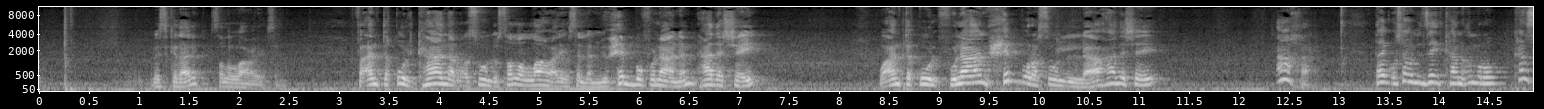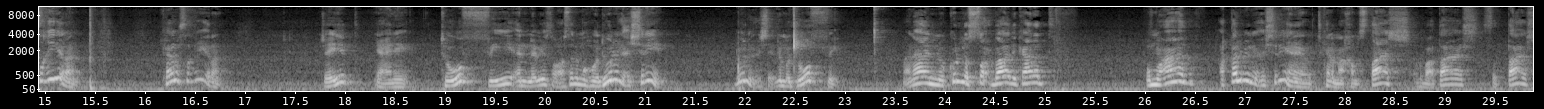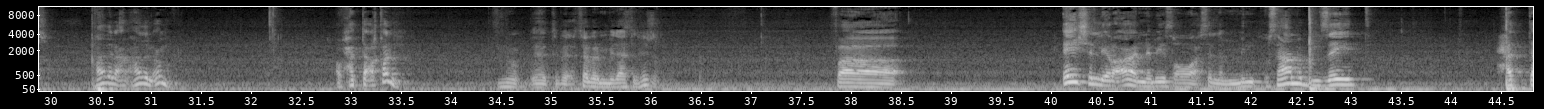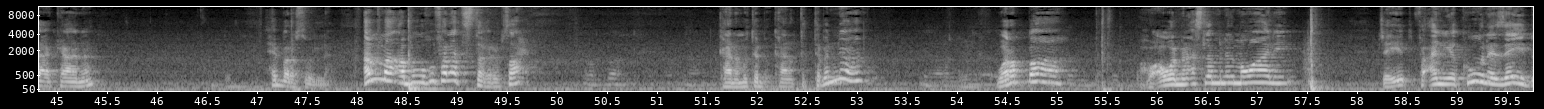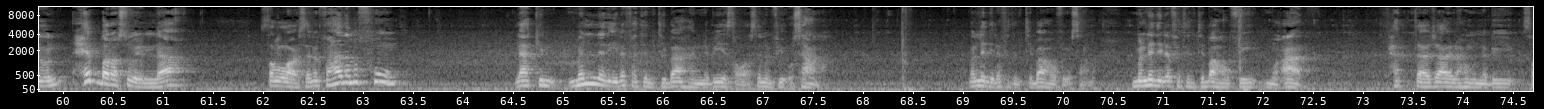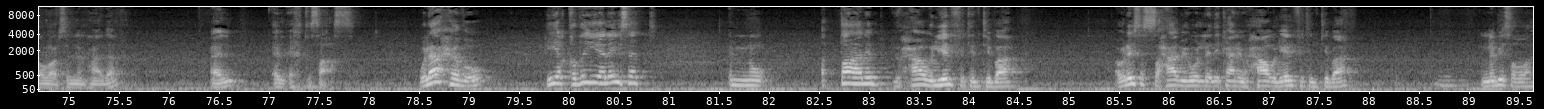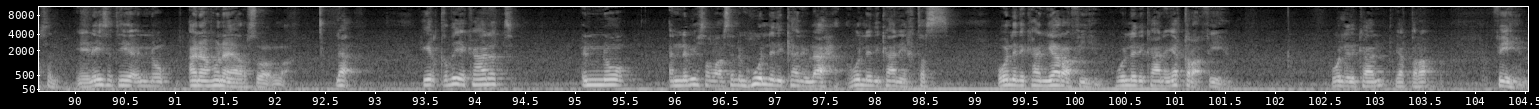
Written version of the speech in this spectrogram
أليس كذلك؟ صلى الله عليه وسلم. فأن تقول كان الرسول صلى الله عليه وسلم يحب فلانا هذا شيء وأن تقول فلان حب رسول الله هذا شيء آخر. طيب أسامة بن زيد كان عمره كان صغيرا. كان صغيرا. جيد؟ يعني توفي النبي صلى الله عليه وسلم وهو دون العشرين. دون العشرين لما توفي. معناه إنه كل الصحبة هذه كانت ومعاذ أقل من 20 يعني نتكلم عن 15 14 16 هذا هذا العمر. أو حتى أقل. إنه يعتبر من بداية الهجرة. ف إيش اللي رآه النبي صلى الله عليه وسلم من أسامة بن زيد حتى كان حب رسول الله؟ أما أبوه فلا تستغرب صح؟ كان متب... كان قد تبناه. ورباه. وهو أول من أسلم من الموالي. جيد. فأن يكون زيد حب رسول الله صلى الله عليه وسلم فهذا مفهوم. لكن ما الذي لفت انتباه النبي صلى الله عليه وسلم في أسامة؟ ما الذي لفت انتباهه في أسامة؟ ما الذي لفت انتباهه في معاذ؟ حتى جعل لهم النبي صلى الله عليه وسلم هذا ال- الاختصاص. ولاحظوا هي القضية ليست إنه الطالب يحاول يلفت انتباه أو ليس الصحابي هو الذي كان يحاول يلفت انتباه النبي صلى الله عليه وسلم. يعني ليست هي إنه أنا هنا يا رسول الله. لا. هي القضية كانت إنه النبي صلى الله عليه وسلم هو الذي كان يلاحظ هو الذي كان يختص هو الذي كان يرى فيهم هو الذي كان يقرأ فيهم هو الذي كان يقرأ فيهم.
